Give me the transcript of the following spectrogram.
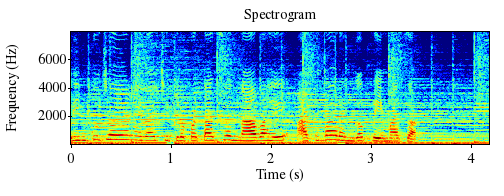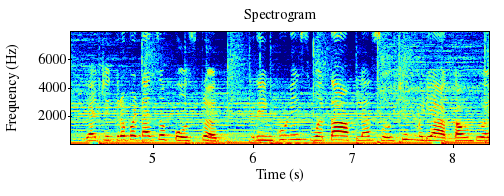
रिंकूच्या या नव्या चित्रपटाचं नाव आहे आठवा रंग प्रेमाचा. या चित्रपटाचं पोस्टर रिंकूने स्वतः आपल्या सोशल मीडिया अकाउंटवर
